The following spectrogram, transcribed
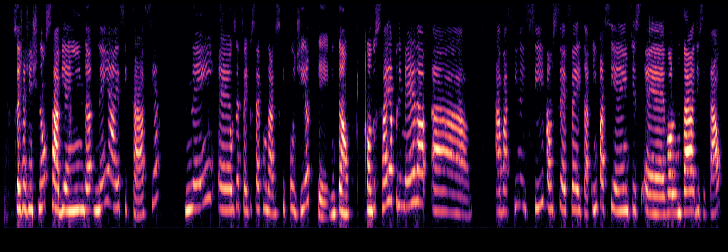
Ou seja, a gente não sabe ainda nem a eficácia, nem é, os efeitos secundários que podia ter. Então, quando sai a primeira, a, a vacina em si vão ser feita em pacientes é, voluntários e tal,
